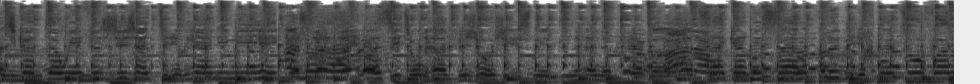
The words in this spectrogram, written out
أش كداوي في الجيجة تغياني ميك حسيتون في جوجي سنيت الأنا. ساكا غسال قلبي اختلت وفان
